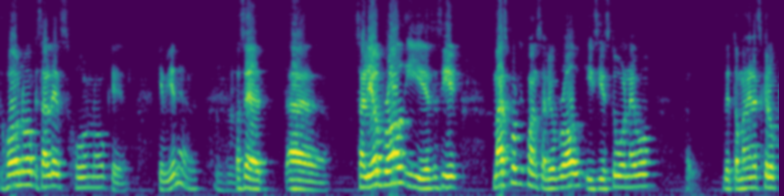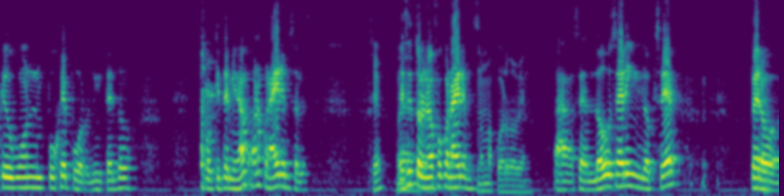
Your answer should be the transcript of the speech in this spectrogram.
juego nuevo que sale es juego nuevo que, que viene. O sea, ah, salió Brawl y es decir, más porque cuando salió Brawl y si estuvo nuevo, de todas maneras creo que hubo un empuje por Nintendo. Porque terminaron jugando con items. les. Sí. Ese eh, torneo fue con items. No me acuerdo bien. Ajá, o sea, low setting, lo que sea. Pero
